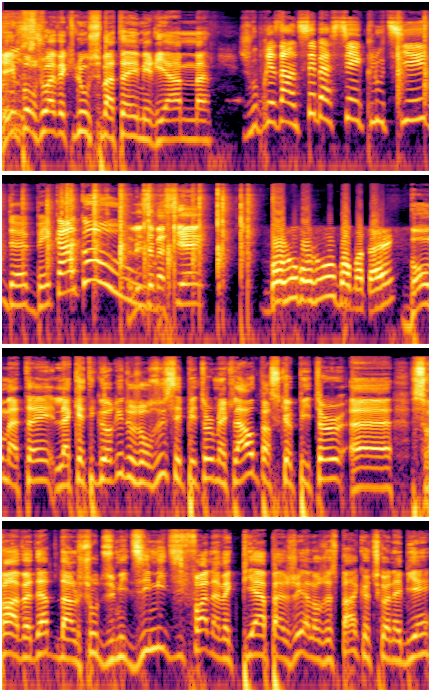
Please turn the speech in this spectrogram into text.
Et pour jouer avec nous ce matin, Myriam. Je vous présente Sébastien Cloutier de Bécancourt. Salut Sébastien. Bonjour, bonjour, bon matin. Bon matin. La catégorie d'aujourd'hui, c'est Peter McLeod parce que Peter euh, sera en vedette dans le show du midi. Midi Fun avec Pierre Pagé. Alors, j'espère que tu connais bien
